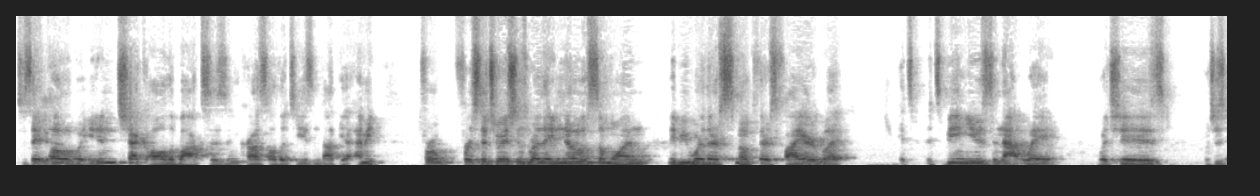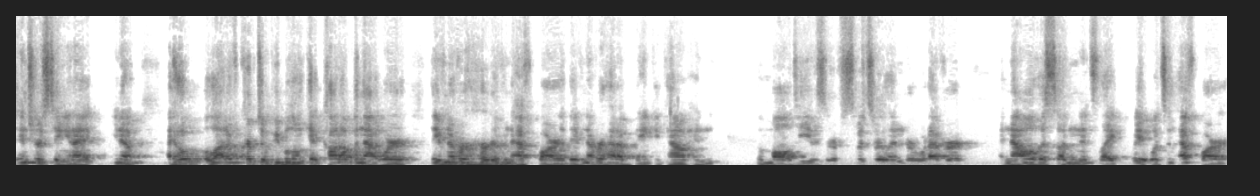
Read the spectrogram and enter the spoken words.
to say, Yeah. oh, but you didn't check all the boxes and cross all the T's and dot the I. I mean, for for situations where they know someone, maybe where there's smoke, there's fire, but it's it's being used in that way, which is which is interesting. And I, you know, I hope a lot of crypto people don't get caught up in that where they've never heard of an FBAR, they've never had a bank account in the Maldives or Switzerland or whatever, and now all of a sudden it's like, wait, what's an FBAR?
